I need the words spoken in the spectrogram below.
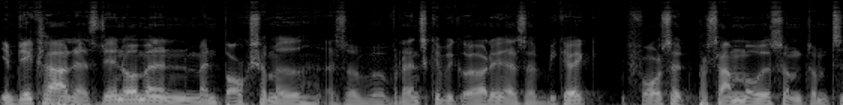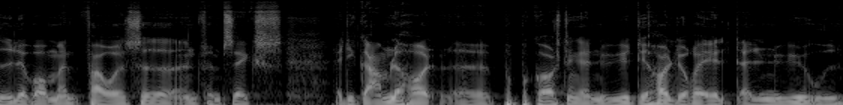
Jamen det er klart, altså det er noget, man, man bokser med. Altså hvordan skal vi gøre det? Altså vi kan ikke fortsætte på samme måde som, som tidligere, hvor man favoriserede en 5-6 af de gamle hold øh, på bekostning af nye. Det holdt jo reelt alle nye ud.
